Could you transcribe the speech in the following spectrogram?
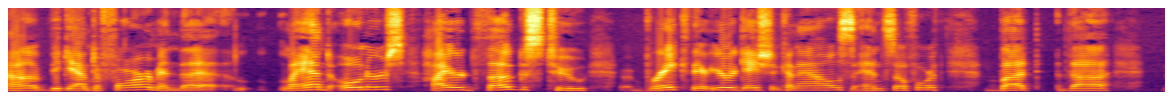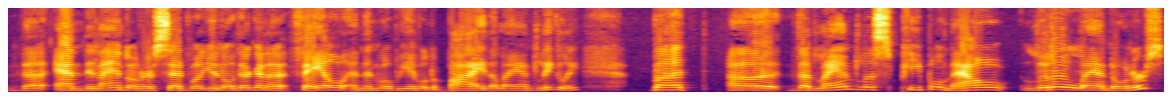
uh, began to farm, and the landowners hired thugs to break their irrigation canals and so forth. But the the and the landowners said, well, you know, they're going to fail, and then we'll be able to buy the land legally. But uh, the landless people, now little landowners,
